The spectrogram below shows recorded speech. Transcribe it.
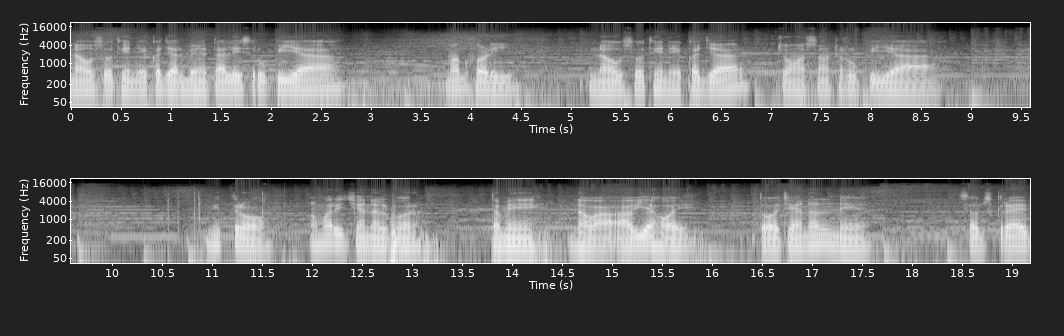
નવસોથી એક હજાર બેતાલીસ રૂપિયા. મગફળી નવસોથી એક હજાર ચોસઠ રૂપિયા. મિત્રો, અમારી ચેનલ પર તમે નવા આવ્યા હોય તો ચેનલને સબસ્ક્રાઈબ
